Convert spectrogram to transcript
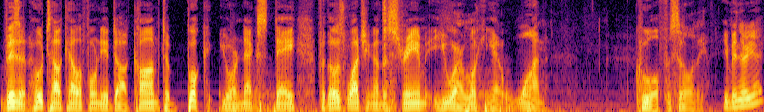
Visit HotelCalifornia.com to book your next stay. For those watching on the stream, you are looking at one cool facility. You been there yet?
